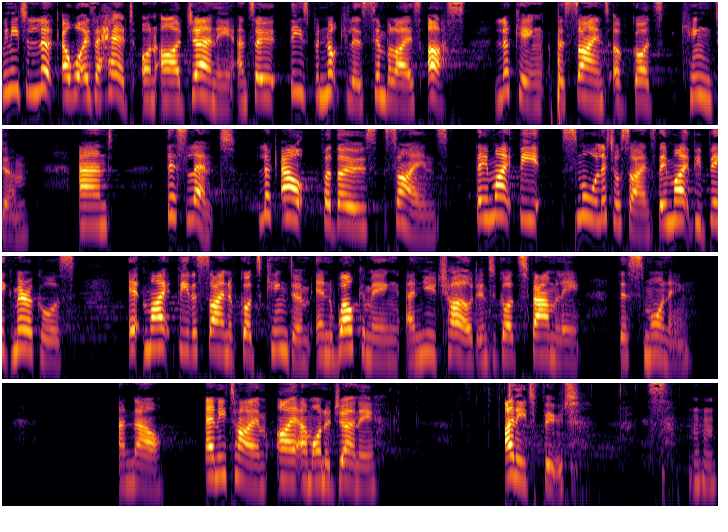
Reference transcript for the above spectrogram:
We need to look at what is ahead on our journey. And so these binoculars symbolize us looking for signs of God's kingdom. And this Lent, look out for those signs. They might be small little signs. They might be big miracles. It might be the sign of God's kingdom in welcoming a new child into God's family this morning. And now, anytime I am on a journey, I need food.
